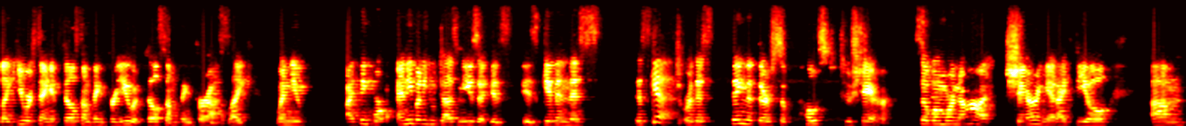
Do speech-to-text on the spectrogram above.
like you were saying, it fills something for you, it fills something for us. Like when you, I think we're anybody who does music is is given this this gift or this thing that they're supposed to share. So when we're not sharing it, I feel um,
